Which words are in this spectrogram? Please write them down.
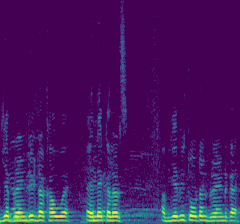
ये ब्रांडेड रखा हुआ है एल ए कलर्स अब ये भी टोटल ब्रांड का है।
